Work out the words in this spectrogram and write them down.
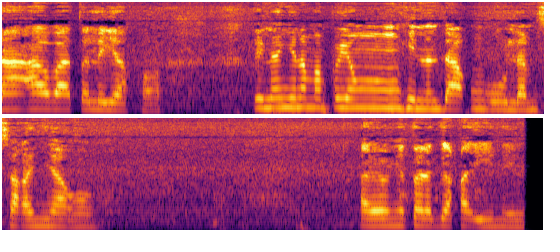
Naawa tuloy ako. Tingnan nyo naman po yung hinanda kong ulam sa kanya, oh. Ayaw niya talaga kainin.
